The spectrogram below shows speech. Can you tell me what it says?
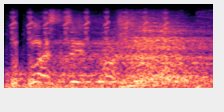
Bless these...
